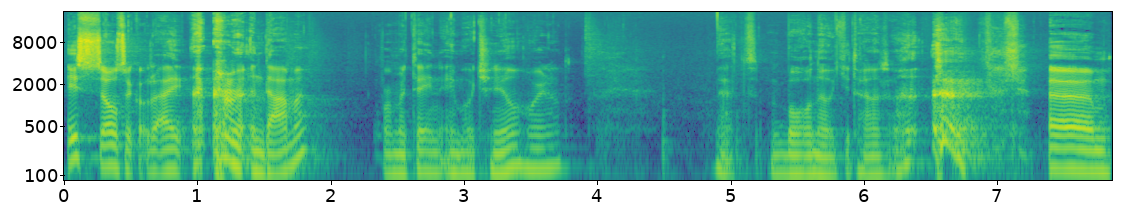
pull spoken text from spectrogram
is, zoals ik al zei, een dame. Ik word meteen emotioneel, hoor je dat? Met een borrelnootje trouwens. Ehm,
